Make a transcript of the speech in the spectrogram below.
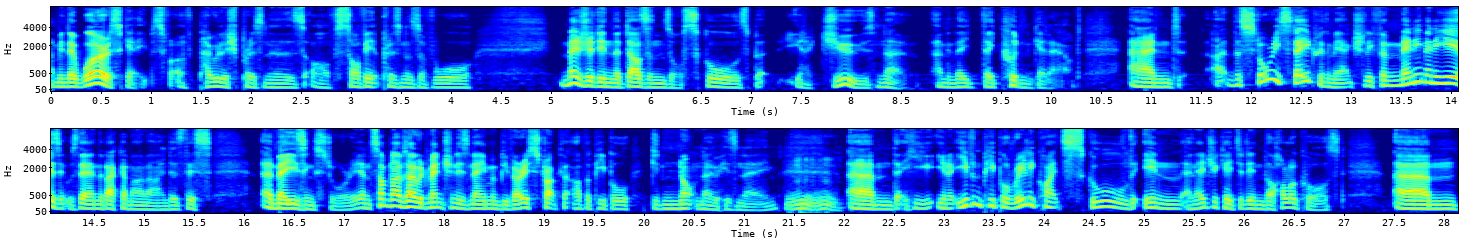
I mean, there were escapes of Polish prisoners, of Soviet prisoners of war, measured in the dozens or scores, but, you know, Jews, no. I mean, they, they couldn't get out. And uh, the story stayed with me actually for many, many years. It was there in the back of my mind as this amazing story. And sometimes I would mention his name and be very struck that other people did not know his name. Mm-hmm. Um, that he, you know, even people really quite schooled in and educated in the Holocaust, um,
